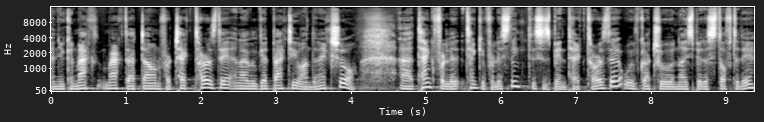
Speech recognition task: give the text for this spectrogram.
and you can mark, mark that down for Tech Thursday and I will get back to you on the next show. Uh, thank, for li- thank you for listening. This has been Tech Thursday. We've got through a nice bit of stuff today.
